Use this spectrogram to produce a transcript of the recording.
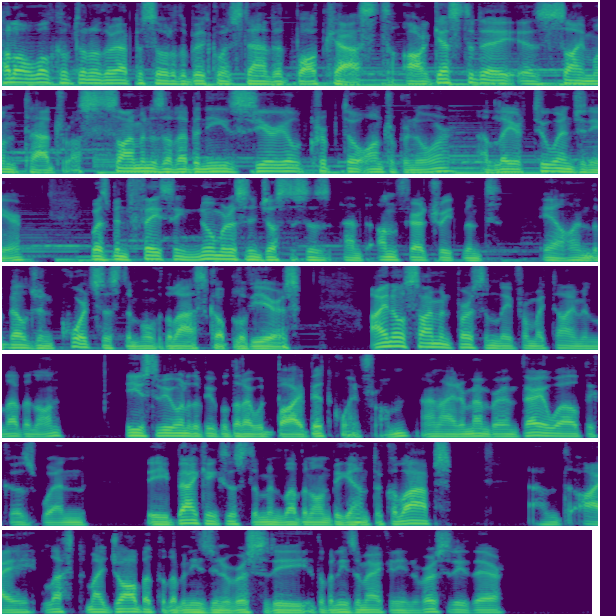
Hello and welcome to another episode of the Bitcoin Standard podcast. Our guest today is Simon Tadros. Simon is a Lebanese serial crypto entrepreneur and layer 2 engineer who has been facing numerous injustices and unfair treatment in the Belgian court system over the last couple of years. I know Simon personally from my time in Lebanon. He used to be one of the people that I would buy Bitcoin from, and I remember him very well because when the banking system in Lebanon began to collapse, and I left my job at the Lebanese University, Lebanese American University there.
